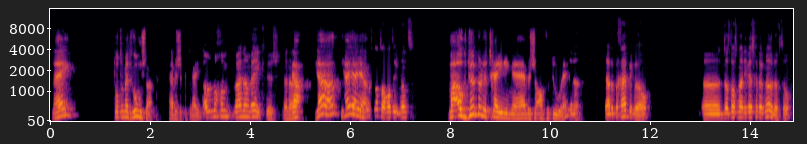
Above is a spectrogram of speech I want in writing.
Nee, tot en met woensdag hebben ze getraind. Oh, nog een, bijna een week dus daarna. Ja, ja, ja, ja. Ja. is dat dan? Want, want Maar ook dubbele trainingen hebben ze af en toe, hè? ja. ja, dat begrijp ik wel. Eh, dat was na die wedstrijd ook nodig, toch?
